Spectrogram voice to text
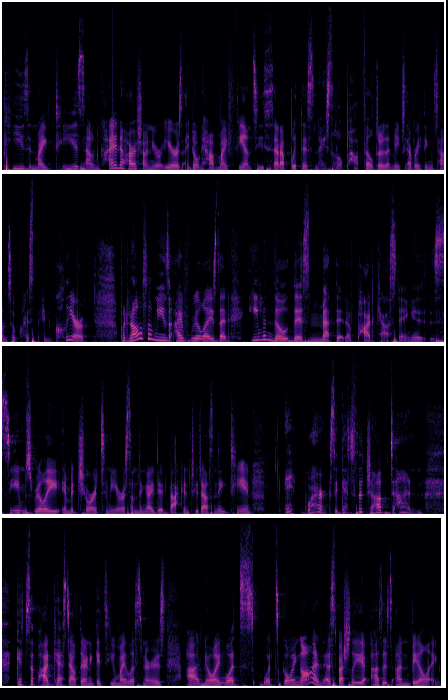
P's my T's sound kind of harsh on your ears. I don't have my fancy setup with this nice little pop filter that makes everything sound so crisp and clear. But it also means I've realized that even though this method of podcasting it seems really immature to me or something I did back in 2018, it works. It gets the job done. It gets the podcast out there and it gets you, my listeners, uh, knowing what's what's going on, especially as it's unveiling.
